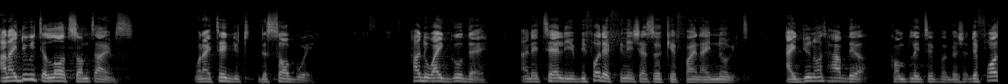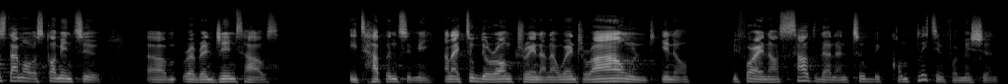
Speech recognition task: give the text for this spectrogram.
And I do it a lot sometimes when I take the, subway. How do I go there? And they tell you, before they finish, I say, okay, fine, I know it. I do not have the complete information. The first time I was coming to um, Reverend James' house, it happened to me. And I took the wrong train and I went round, you know, before I now sat down and took the complete information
